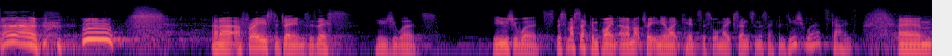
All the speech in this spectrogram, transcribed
ah. And a phrase to James is this use your words. Use your words. This is my second point, and I'm not treating you like kids. This will make sense in a second. Use your words, guys. Um,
